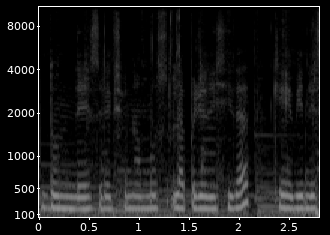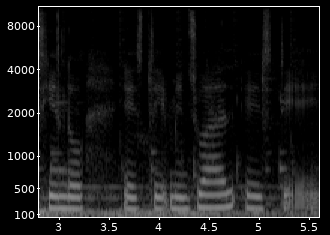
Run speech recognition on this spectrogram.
donde seleccionamos la periodicidad que viene siendo este mensual, este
